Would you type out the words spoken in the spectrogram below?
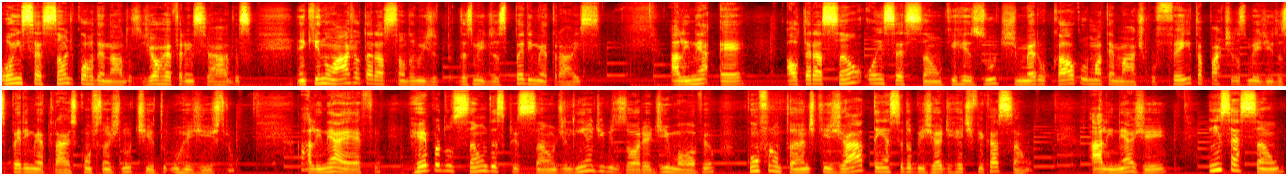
ou inserção de coordenadas georreferenciadas em que não haja alteração das medidas perimetrais. A linha E, alteração ou inserção que resulte de mero cálculo matemático feito a partir das medidas perimetrais constantes no título, no registro. A linha F, reprodução ou descrição de linha divisória de imóvel confrontante que já tenha sido objeto de retificação. A linha G, inserção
